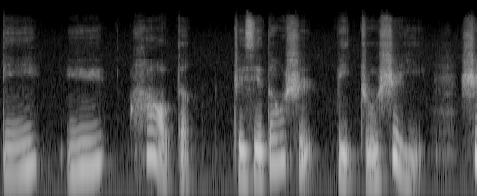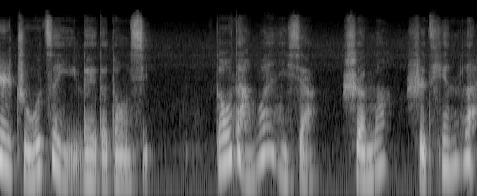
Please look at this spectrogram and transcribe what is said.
笛、竽、号等，这些都是比竹是矣，是竹子一类的东西。斗胆问一下，什么是天籁？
